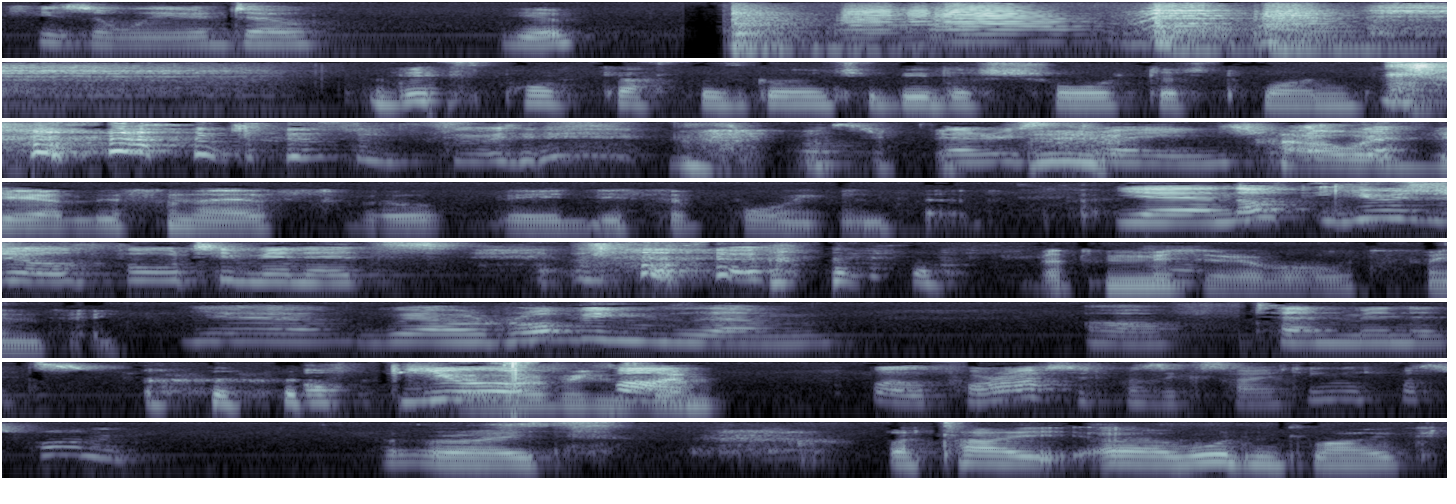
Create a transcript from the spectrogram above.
He's a weirdo. Yep. This podcast is going to be the shortest one. this is- was very strange. Our dear listeners will be disappointed, Yeah, not usual 40 minutes. but miserable 20. yeah, we are robbing them of 10 minutes of pure robbing fun. them. Well, for us it was exciting, it was fun. Right. But I uh, wouldn't like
